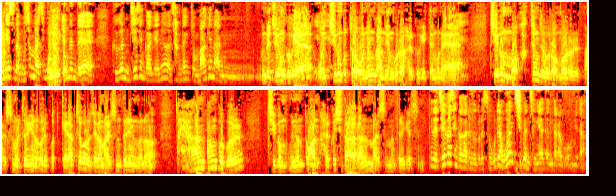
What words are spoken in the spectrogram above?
알겠습니다. 무슨 말씀인지 5년 알겠는데 그건 제 생각에는 상당히 좀 막연한. 근데 지금 그게 부분이고요. 원- 예, 예. 지금부터 5년간 연구를 할 거기 때문에 네. 지금 뭐 확정적으로 뭐를 말씀을 드리기는 어렵고 개략적으로 제가 말씀드리는 거는 다양한 방법을 지금 5년 동안 할 것이다라는 말씀만 드리겠습니다. 근데 제가 생각하는 건 그렇습니다. 우리는 원칙은 정해야 된다라고 봅니다.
